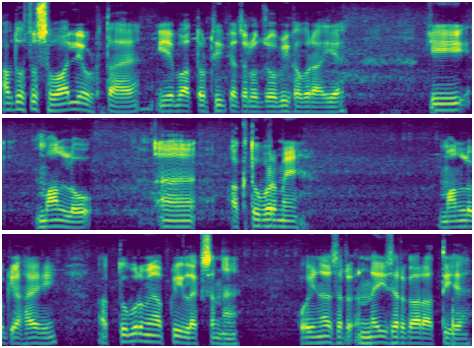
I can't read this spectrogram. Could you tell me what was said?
अब दोस्तों सवाल ये उठता है, ये बात तो ठीक है, चलो जो भी खबर आई है, कि मान लो अक्टूबर में, मान लो क्या है ही, अक्टूबर में आपकी इलेक्शन है, कोई ना सर, नई सरकार आती है,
